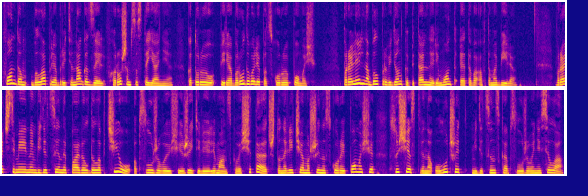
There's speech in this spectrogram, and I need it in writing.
Фондом была приобретена «Газель» в хорошем состоянии, которую переоборудовали под скорую помощь. Параллельно был проведен капитальный ремонт этого автомобиля. Врач семейной медицины Павел Долопчиу, обслуживающий жителей Лиманского, считает, что наличие машины скорой помощи существенно улучшит медицинское обслуживание села,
